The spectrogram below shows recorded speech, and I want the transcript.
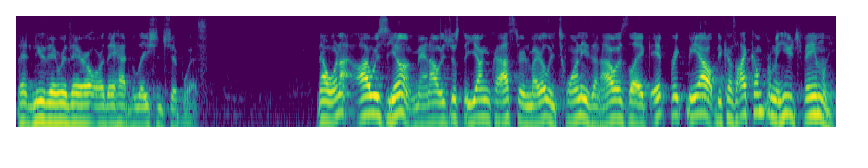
that knew they were there or they had relationship with. Now, when I, I, was young, man, I was just a young pastor in my early 20s, and I was like, it freaked me out because I come from a huge family.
